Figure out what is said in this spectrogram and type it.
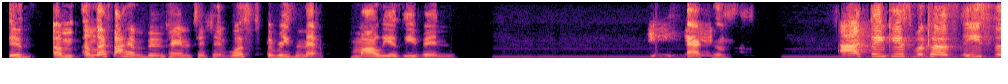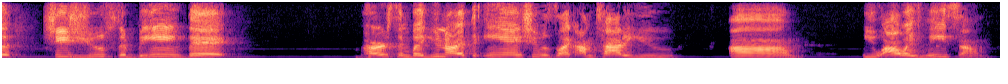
Is um unless I haven't been paying attention, what's the reason that Molly is even he's acting? I think it's because Issa, she's used to being that person, but you know, at the end, she was like, I'm tired of you. Um, you always need some.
